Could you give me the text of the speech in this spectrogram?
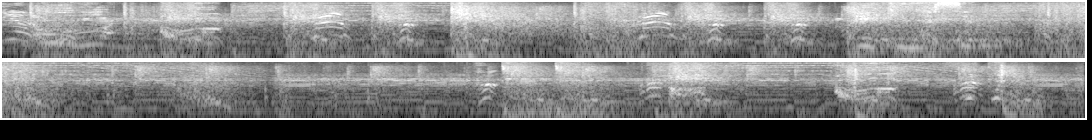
KO.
